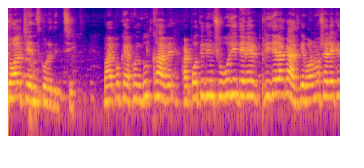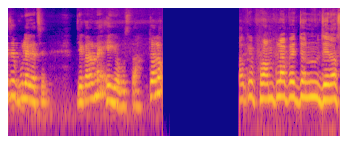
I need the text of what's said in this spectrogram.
জল চেঞ্জ করে দিচ্ছি। ভাইপোকে এখন দুধ খাওয়াবে। আর প্রতিদিন শুভজিৎ এনে ফ্রিজে রাখে আজকে বরমশাই রেখেছে ভুলে গেছে। যে কারণে এই অবস্থা। চলো। কালকে ফর্ম ফিল আপের জন্য জেরক্স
